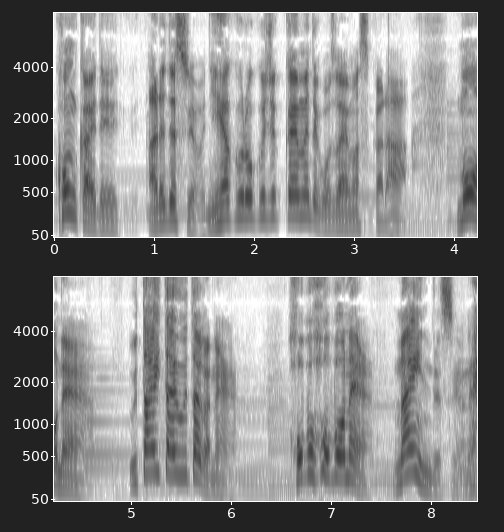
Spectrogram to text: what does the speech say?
今回で、あれですよ、260回目でございますから、もうね、歌いたい歌がね、ほぼほぼね、ないんですよね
